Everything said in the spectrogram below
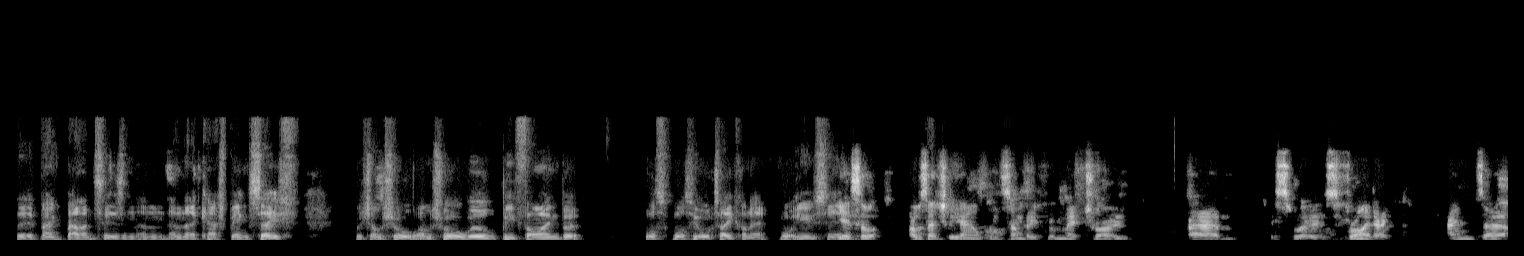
their bank balances and, and, and their cash being safe, which I'm sure I'm sure will be fine. But what's what's your take on it? What are you seeing? Yeah, so I was actually out with somebody from Metro. Um, this was Friday, and uh,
